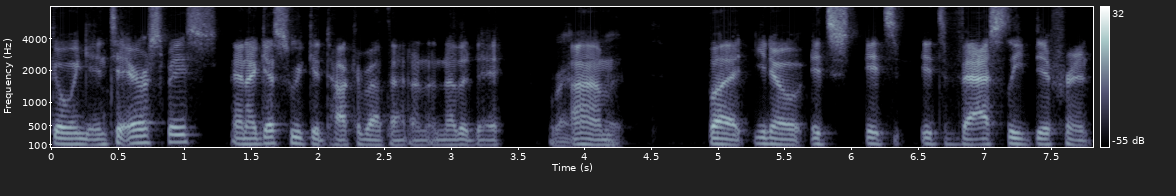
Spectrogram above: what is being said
going into aerospace, and I guess we could talk about that on another day. Right. Um, right. But you know, it's it's it's vastly different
